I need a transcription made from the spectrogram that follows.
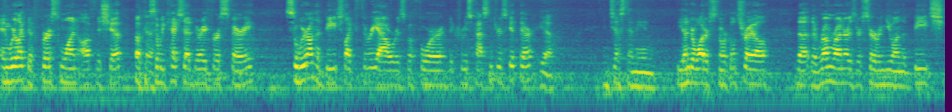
And we're like the first one off the ship. Okay. So we catch that very first ferry. So we're on the beach like three hours before the cruise passengers get there. Yeah. And just, I mean, the underwater snorkel trail, the, the rum runners are serving you on the beach.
